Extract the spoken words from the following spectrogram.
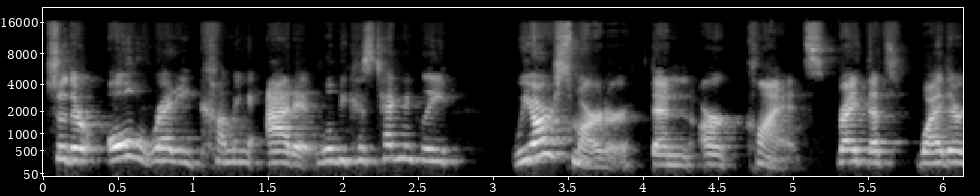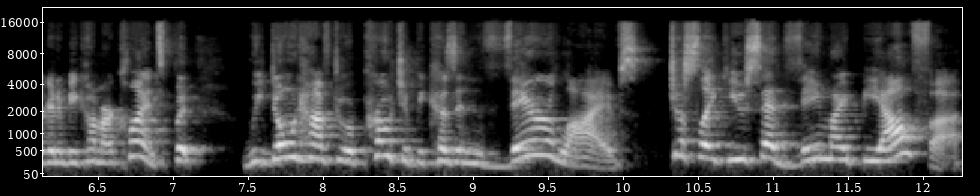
So they're already coming at it. Well, because technically we are smarter than our clients, right? That's why they're going to become our clients. But we don't have to approach it because in their lives, just like you said, they might be alpha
